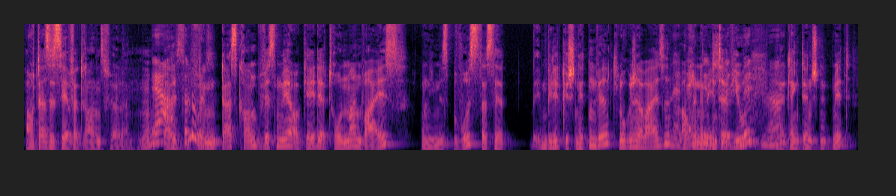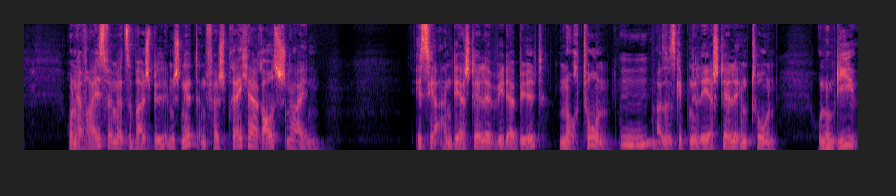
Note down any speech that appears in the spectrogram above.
Auch das ist sehr vertrauensfördernd. Ne? Ja, Weil absolut. Wenn das kommt, wissen wir, okay, der Tonmann weiß und ihm ist bewusst, dass der im Bild geschnitten wird, logischerweise, er auch in einem Interview. mit, ne? Und er denkt den Schnitt mit. Und er weiß, wenn wir zum Beispiel im Schnitt einen Versprecher rausschneiden, ist ja an der Stelle weder Bild noch Ton. Mhm. Also es gibt eine Leerstelle im Ton. Und um die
